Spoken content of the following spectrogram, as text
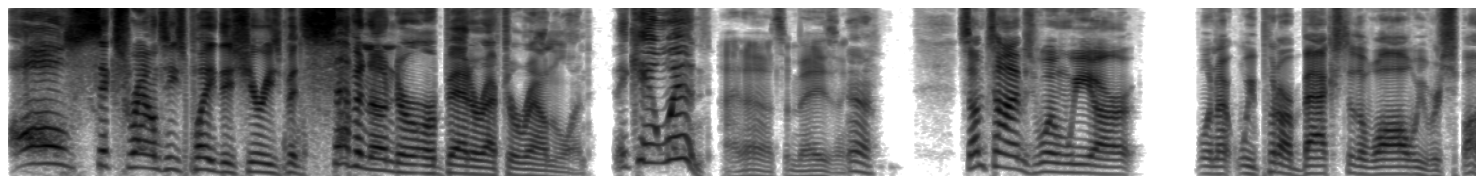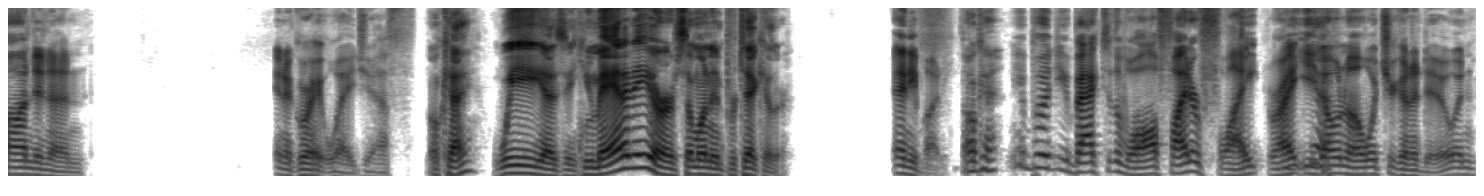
all six rounds he's played this year, he's been seven under or better after round one. He can't win. I know it's amazing. Yeah. Sometimes when we are when we put our backs to the wall, we respond in an in a great way, Jeff. Okay. We as a humanity or someone in particular? Anybody. Okay. You put you back to the wall, fight or flight, right? You Yeah. don't know what you're going to do, and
